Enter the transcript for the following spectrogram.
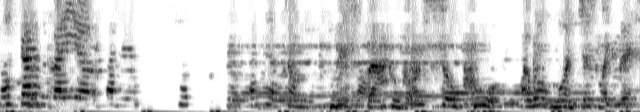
Let's go to the video. Let's, let's. This Bakugan is so cool. I want one just like this.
